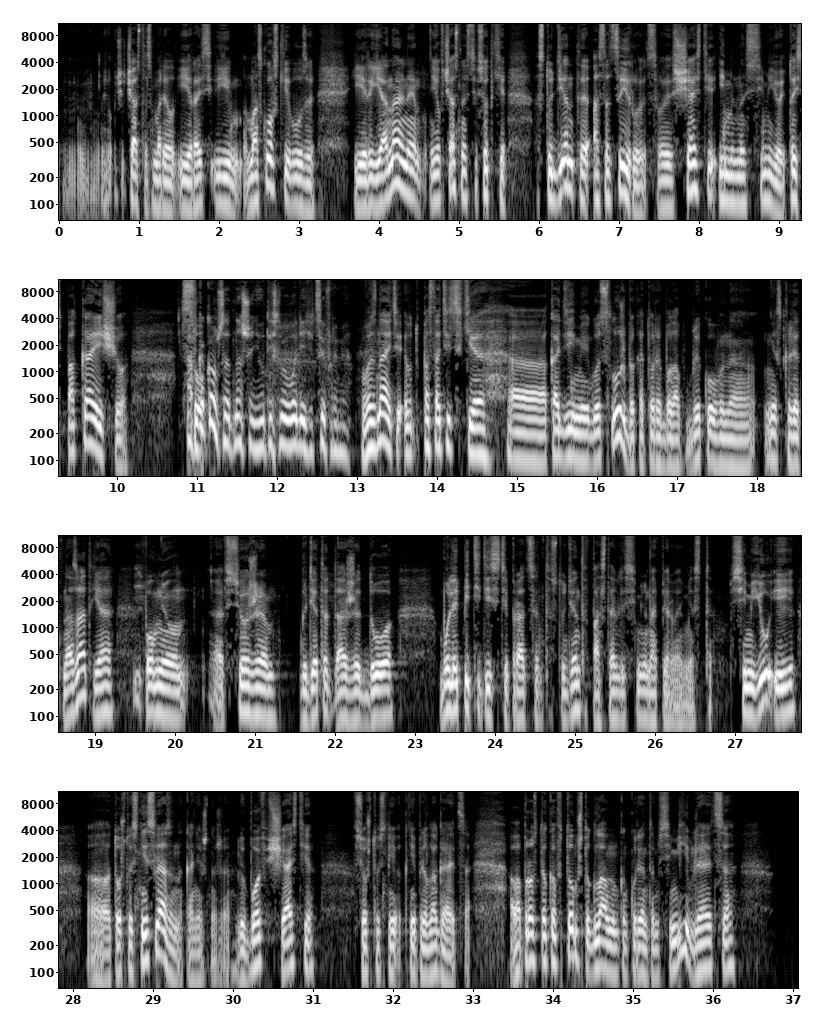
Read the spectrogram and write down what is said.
очень часто смотрел и, России, и московские вузы, и региональные. И в частности, все-таки студенты ассоциируют свое счастье именно с семьей. То есть пока еще а в каком соотношении, вот если вы владеете цифрами? Вы знаете, вот по статистике э, Академии госслужбы, которая была опубликована несколько лет назад, я помню э, все же где-то даже до более 50% студентов поставили семью на первое место. Семью и э, то, что с ней связано, конечно же. Любовь, счастье, все, что с ней, к ней прилагается. Вопрос только в том, что главным конкурентом семьи является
